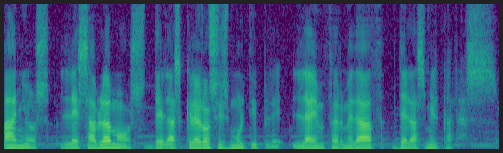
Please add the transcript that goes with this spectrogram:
años. Les hablamos de la esclerosis múltiple, la enfermedad de las mil caras.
